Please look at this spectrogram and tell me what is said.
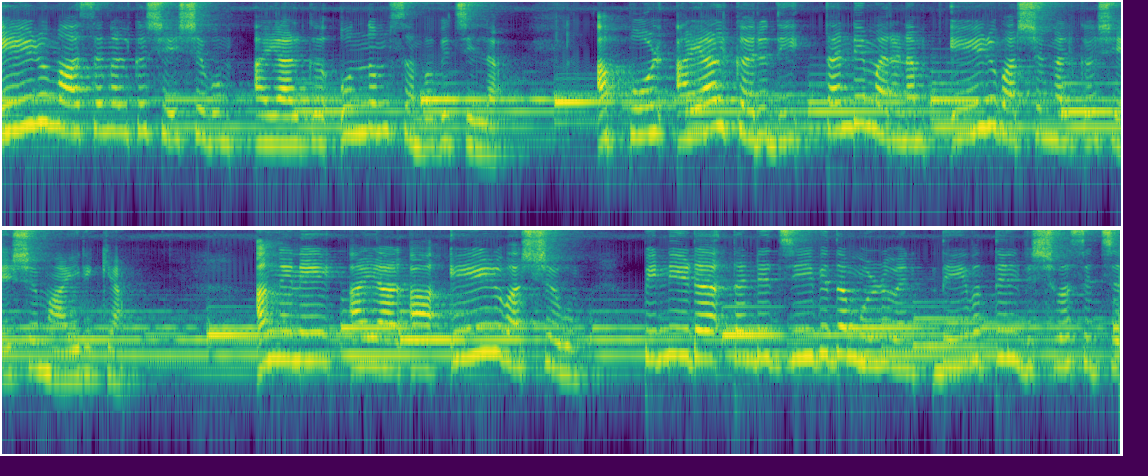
ഏഴു മാസങ്ങൾക്ക് ശേഷവും അയാൾക്ക് ഒന്നും സംഭവിച്ചില്ല. അപ്പോൾ അയാൾ കരുതി തന്റെ മരണം ഏഴു വർഷങ്ങൾക്ക് ശേഷമായിരിക്കാം. അങ്ങനെ അയാൾ ആ ഏഴു വർഷവും പിന്നീട് തന്റെ ജീവിതം മുഴുവൻ ദൈവത്തിൽ വിശ്വസിച്ച്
